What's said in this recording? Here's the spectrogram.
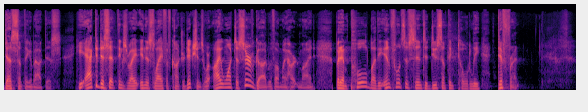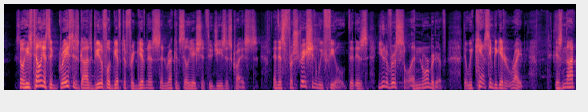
does something about this. He acted to set things right in this life of contradictions where I want to serve God with all my heart and mind, but am pulled by the influence of sin to do something totally different. So he's telling us that grace is God's beautiful gift of forgiveness and reconciliation through Jesus Christ. And this frustration we feel that is universal and normative, that we can't seem to get it right, is not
